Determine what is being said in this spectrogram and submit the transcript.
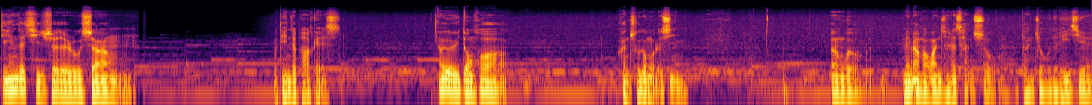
今天在骑车的路上，我听着 podcast，还有一段话很触动我的心。嗯，我。没办法完成的阐述，但就我的理解，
